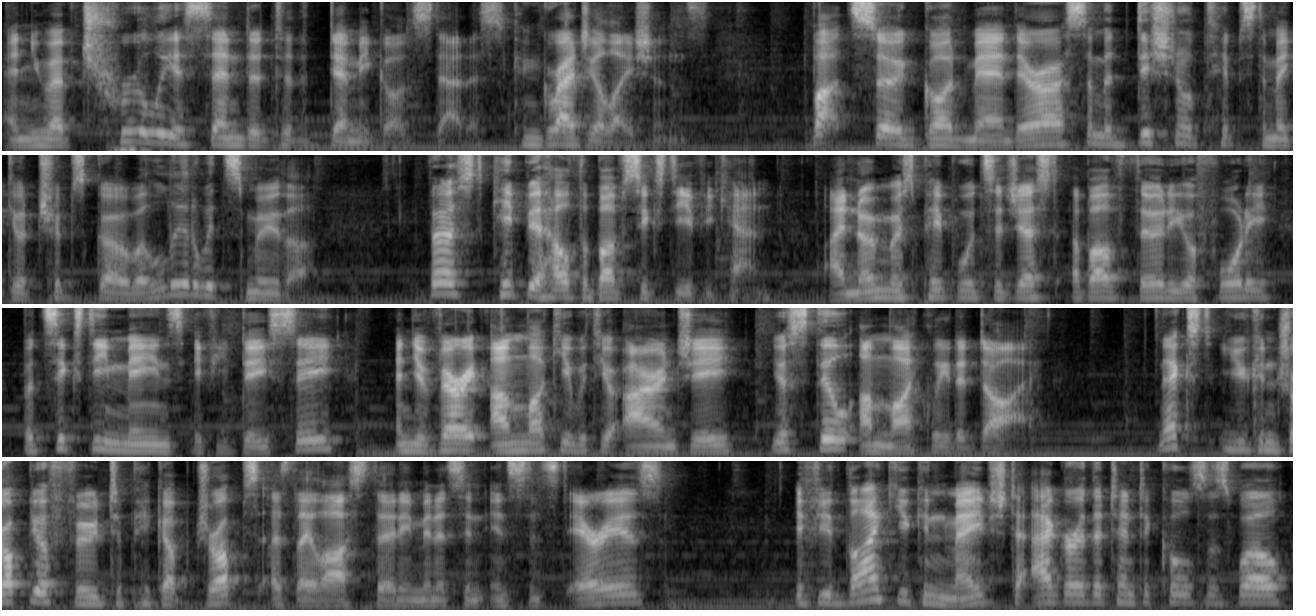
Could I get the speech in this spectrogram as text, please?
and you have truly ascended to the demigod status. Congratulations. But Sir Godman, there are some additional tips to make your trips go a little bit smoother. First, keep your health above 60 if you can. I know most people would suggest above 30 or 40, but 60 means if you DC and you're very unlucky with your RNG, you're still unlikely to die. Next, you can drop your food to pick up drops as they last 30 minutes in instanced areas. If you'd like, you can mage to aggro the tentacles as well,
